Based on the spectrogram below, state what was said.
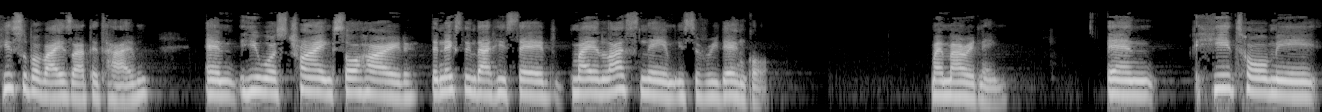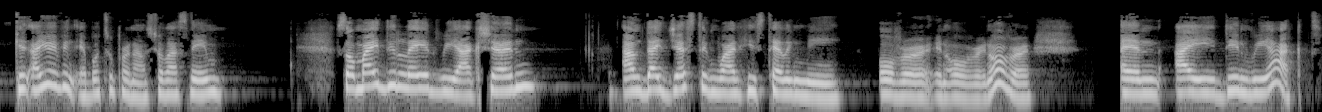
his supervisor at the time, and he was trying so hard. The next thing that he said, My last name is Vridenko, my married name. And he told me, Are you even able to pronounce your last name? So my delayed reaction I'm digesting what he's telling me over and over and over. And I didn't react.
